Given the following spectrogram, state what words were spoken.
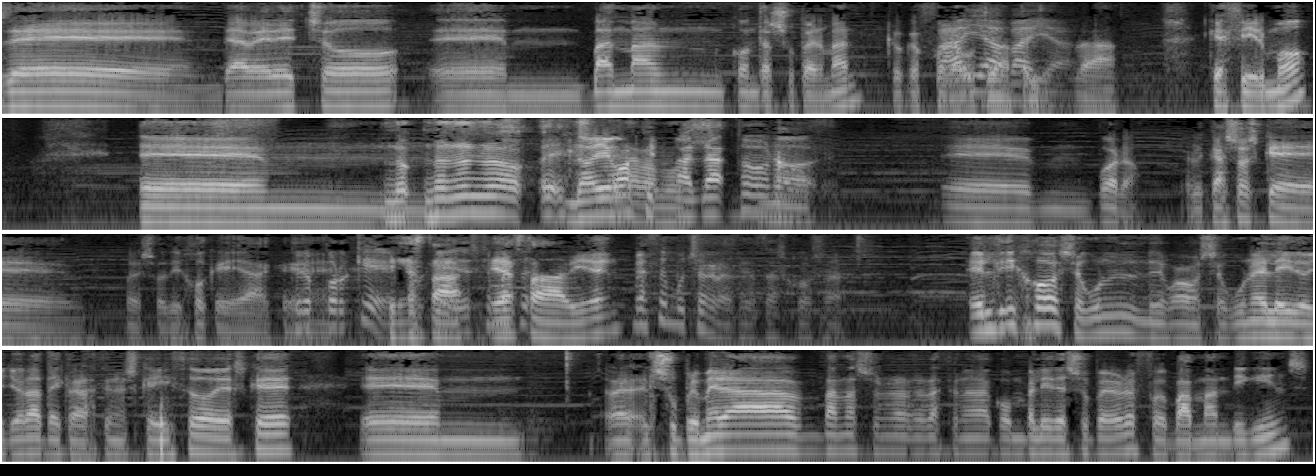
de, de haber hecho eh, Batman contra Superman, creo que fue la última vaya. película que firmó. Eh, No, no, no. No, no llegó a firmarla. No, no. Eh, bueno, el caso es que eso dijo que ya que, ¿Pero por qué? que ya, está- es que ya hace- estaba bien. Me hace mucha gracia estas cosas. Él dijo, según, bueno, según he leído yo las declaraciones que hizo, es que eh, ver, su primera banda sonora relacionada con peli de superhéroes fue Batman Begins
